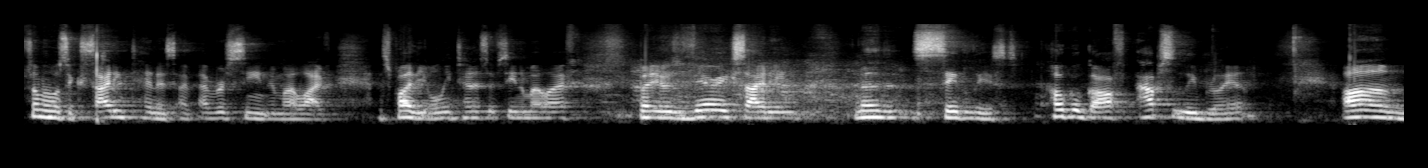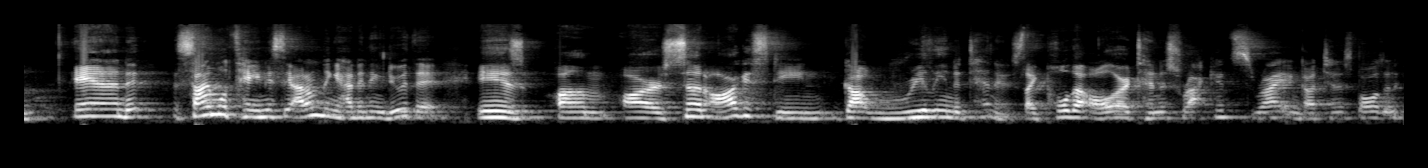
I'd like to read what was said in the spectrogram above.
some of the most exciting tennis I've ever seen in my life. It's probably the only tennis I've seen in my life, but it was very exciting, to say the least. Coco Gauff, absolutely brilliant. Um, and simultaneously, I don't think it had anything to do with it, is um, our son Augustine got really into tennis, like pulled out all our tennis rackets, right, and got tennis balls. And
